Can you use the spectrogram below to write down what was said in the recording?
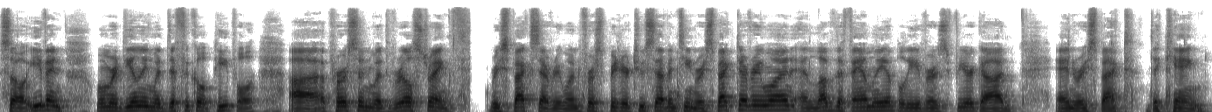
So even when we're dealing with difficult people, uh, a person with real strength respects everyone. 1 Peter 2:17 respect everyone and love the family of believers, fear God and respect the king.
